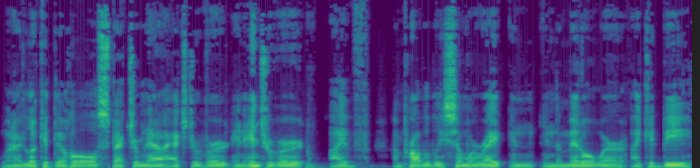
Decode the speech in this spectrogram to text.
when I look at the whole spectrum now, extrovert and introvert, I've, I'm probably somewhere right in, in the middle where I could be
